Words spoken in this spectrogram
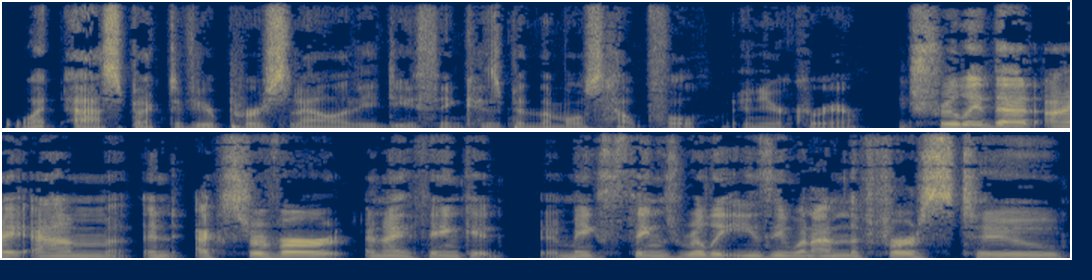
What aspect of your personality do you think has been the most helpful in your career? Truly, that I am an extrovert, and I think it, it makes things really easy when I'm the first to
